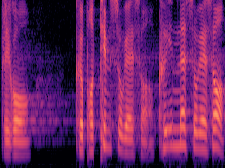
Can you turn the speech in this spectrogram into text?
그리고 그 버팀 속에서 그 인내 속에서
